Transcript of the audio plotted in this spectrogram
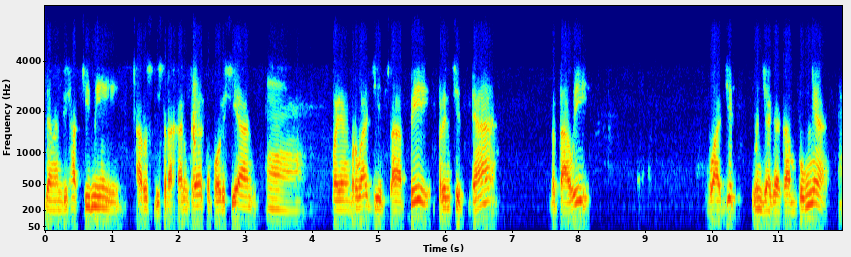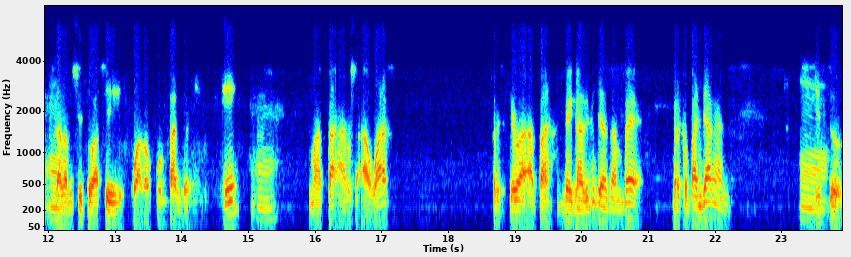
jangan dihakimi harus diserahkan ke kepolisian Hmm. apa yang berwajib tapi prinsipnya Betawi wajib menjaga kampungnya Hmm. dalam situasi walaupun pandemi ini Hmm. mata harus awas peristiwa apa begal ini jangan sampai berkepanjangan Hmm. gitu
